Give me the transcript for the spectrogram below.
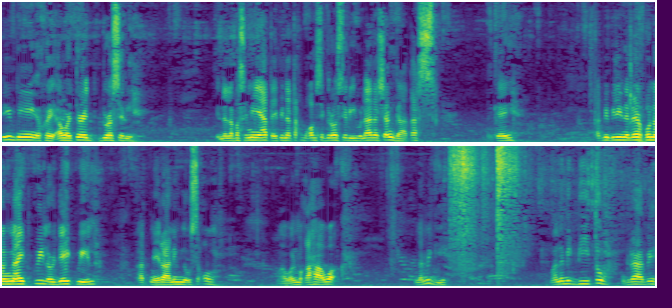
Good evening. Okay, our third grocery. Pinalabas kami yata, pinatakbo kami sa grocery. Wala na siyang gatas. Okay? At bibili na rin ako ng night quill or day quill. At may running nose ako. Bawal makahawa. Lamig eh. Malamig dito. Grabe.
